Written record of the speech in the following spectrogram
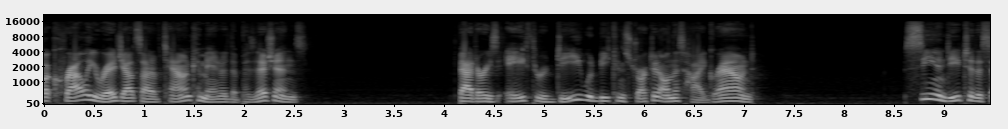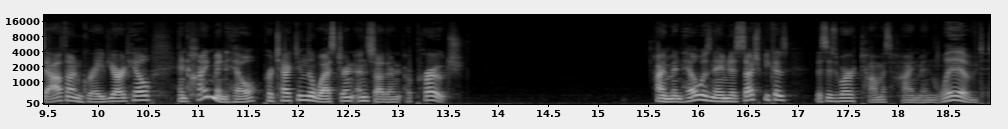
but Crowley Ridge outside of town commanded the positions. Batteries A through D would be constructed on this high ground. C and D to the south on Graveyard Hill, and Hindman Hill protecting the western and southern approach. Hindman Hill was named as such because this is where Thomas Hindman lived.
